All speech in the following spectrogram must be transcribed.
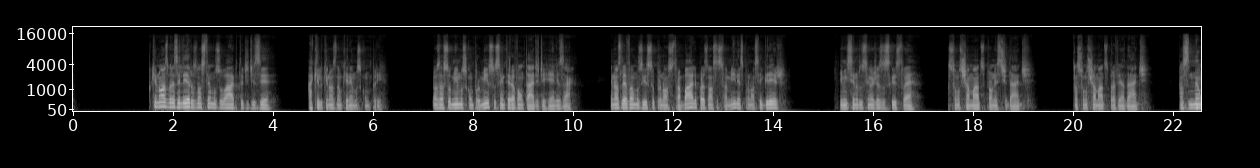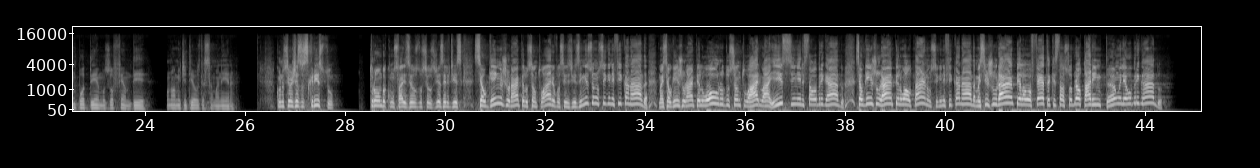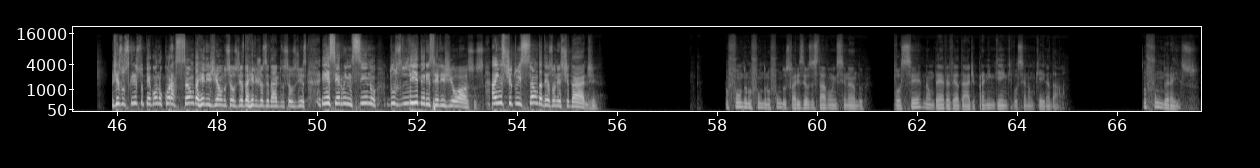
Porque nós brasileiros nós temos o hábito de dizer aquilo que nós não queremos cumprir. Nós assumimos compromissos sem ter a vontade de realizar. E nós levamos isso para o nosso trabalho, para as nossas famílias, para a nossa igreja. E o ensino do Senhor Jesus Cristo é: nós somos chamados para honestidade, nós somos chamados para a verdade. Nós não podemos ofender o nome de Deus dessa maneira. Quando o Senhor Jesus Cristo tromba com os fariseus dos seus dias, ele diz: Se alguém jurar pelo santuário, vocês dizem, isso não significa nada. Mas se alguém jurar pelo ouro do santuário, aí sim ele está obrigado. Se alguém jurar pelo altar, não significa nada. Mas se jurar pela oferta que está sobre o altar, então ele é obrigado. Jesus Cristo pegou no coração da religião dos seus dias, da religiosidade dos seus dias. Esse era o ensino dos líderes religiosos, a instituição da desonestidade. No fundo, no fundo, no fundo, os fariseus estavam ensinando: você não deve a verdade para ninguém que você não queira dá-la. No fundo era isso.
